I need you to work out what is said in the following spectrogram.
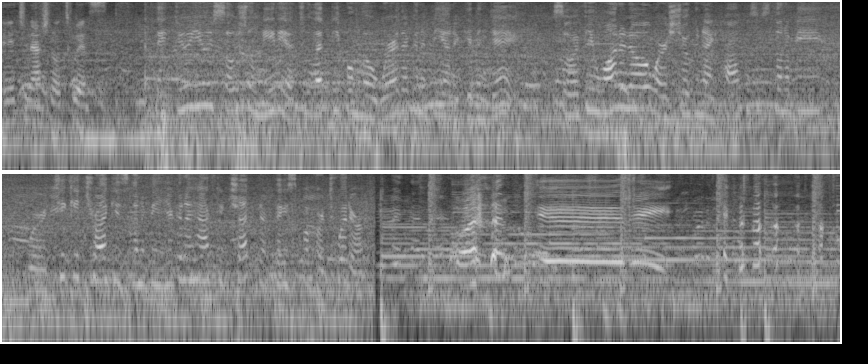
an international twist. They do use social media to let people know where they're going to be on a given day. So if you want to know where Shogunai Tacos is going to be, where Tiki Truck is going to be, you're going to have to check their Facebook or Twitter. One, two, three.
